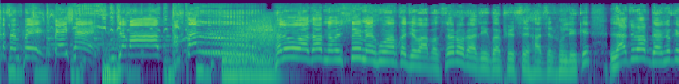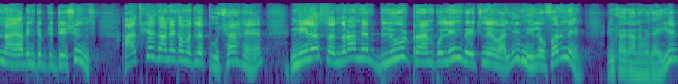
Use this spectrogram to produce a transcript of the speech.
रेड एफएम पे पेश है जवाब अख्तर। हेलो आदाब नमस्ते मैं हूँ आपका जवाब अख्तर और आज एक बार फिर से हाजिर हूँ लेके लाजवाब गानों के नायाब इंटरप्रिटेशन आज के गाने का मतलब पूछा है नीला संदरा में ब्लू ट्रैम्पोलिन बेचने वाली नीलोफर ने। इनका गाना बजाइए।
